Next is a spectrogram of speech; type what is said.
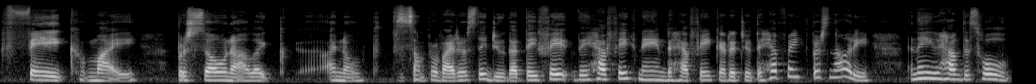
fake my persona like I know some providers they do that. They fake they have fake name, they have fake attitude, they have fake personality, and then you have this whole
